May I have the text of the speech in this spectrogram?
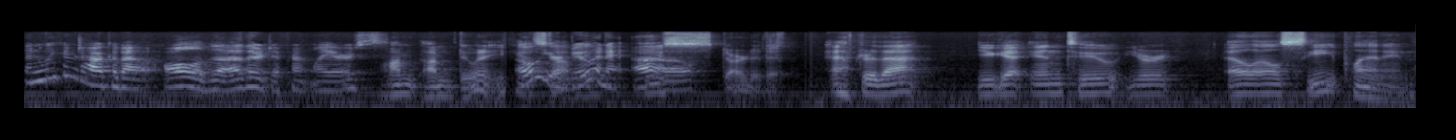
And we can talk about all of the other different layers. I'm, I'm doing it. You can't oh, you're doing me. it. Oh. You started it. After that, you get into your LLC planning.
